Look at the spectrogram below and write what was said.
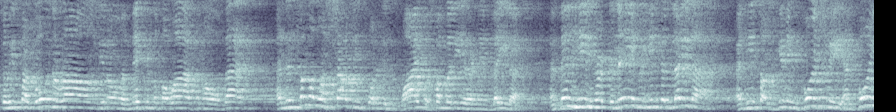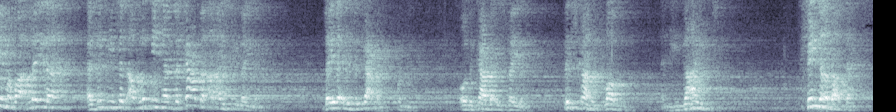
So he started going around, you know, and making the tawaf and all of that. And then someone was shouting for his wife or somebody, her name Layla. And then he heard the name and he said Layla. And he started giving poetry and poem about Layla as if he said, I'm looking at the Kaaba and I see Layla. Layla is the Kaaba for me. Or the Kaaba is Layla. This kind of love. And he died thinking about that.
